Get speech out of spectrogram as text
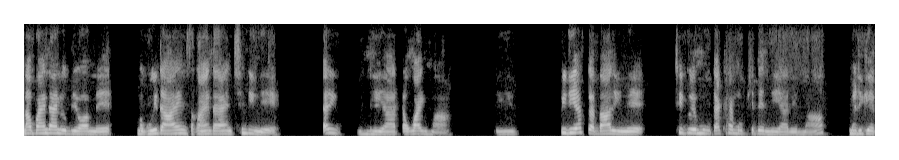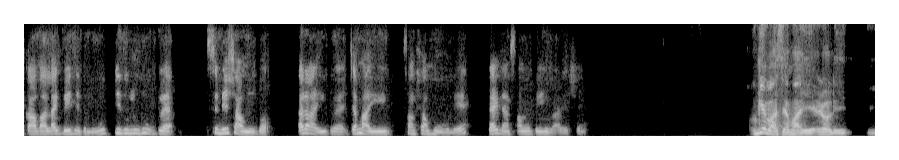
နောက်ပိုင်းတိုင်းလို့ပြောရမယ်မကွေးတိုင်းစကိုင်းတိုင်းချင်းပြည်နယ်အဲ့ဒီနေရာတဝိုက်မှာဒီ PDF တက်သားတွေနဲ့ထိတွေ့မှုတိုက်ခိုက်မှုဖြစ်တဲ့နေရာတွေမှာ medical cover လိုက်ပေးနေတယ်လို့ပြည်သူလူထုအတွက်စစ်ပေးဆောင်နေပေါ့ အဲ့ဒါကြီးအတွက်ကျမကြီးစောင့်ရှောက်မှုကိုလည်းလိုက်လံဆောင်ရွက်ပေးနေပါတယ်ရှင်ဟုတ်ကဲ့ပါဆရာမကြီးအဲ့တော့လေဒီ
